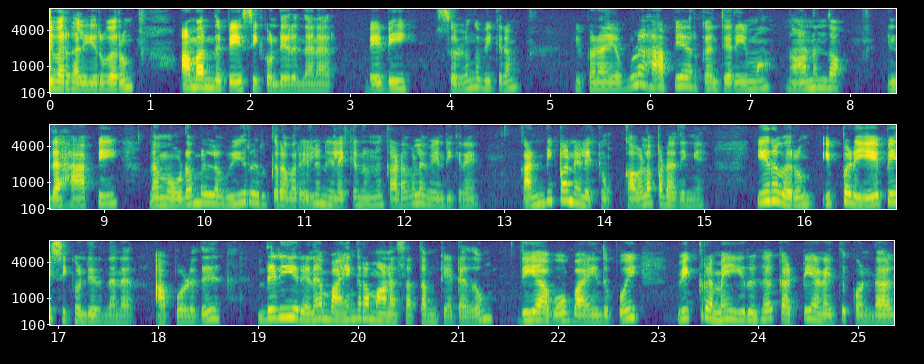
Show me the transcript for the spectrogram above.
இவர்கள் இருவரும் அமர்ந்து பேசி கொண்டிருந்தனர். பேபி சொல்லுங்க விக்ரம். இப்போ நான் எவ்வளோ ஹாப்பியாக இருக்கேன் தெரியுமா? நானும் தான். இந்த ஹாப்பி நம்ம உடம்புல உயிர் இருக்கிற வரையிலும் நிலைக்கணும்னு கடவுளை வேண்டிக்கிறேன். கண்டிப்பாக நிலைக்கும். கவலைப்படாதீங்க. இருவரும் இப்படியே பேசி கொண்டிருந்தனர். அப்பொழுது திடீரென பயங்கரமான சத்தம் கேட்டதும் தியாவோ பயந்து போய் விக்ரமை இறுக கட்டி அணைத்து கொண்டாள்.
